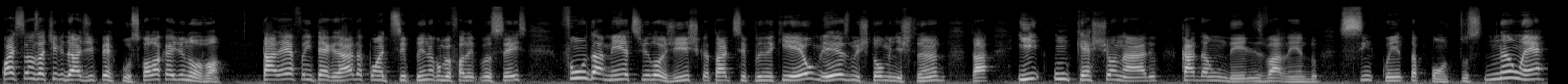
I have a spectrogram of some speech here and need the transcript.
Quais são as atividades de percurso? Coloca aí de novo, ó. Tarefa integrada com a disciplina, como eu falei para vocês, fundamentos de logística, tá? A disciplina que eu mesmo estou ministrando, tá? E um questionário, cada um deles valendo 50 pontos. Não é,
